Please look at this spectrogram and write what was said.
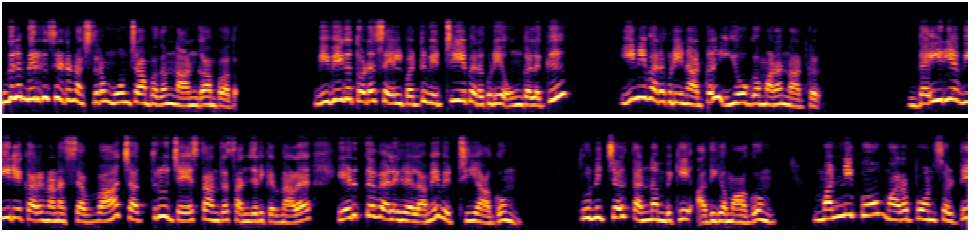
முதல்ல மிருகசீரட நட்சத்திரம் மூன்றாம் பதம் நான்காம் பதம். விவேகத்தோட செயல்பட்டு வெற்றியை பெறக்கூடிய உங்களுக்கு இனி வரக்கூடிய நாட்கள் யோகமான நாட்கள். தைரிய வீரியக்காரனான செவ்வா சத்ரு ஜெயஸ்தான்ல சஞ்சரிக்கிறதுனால எடுத்த வேலைகள் எல்லாமே வெற்றியாகும். துணிச்சல் தன்னம்பிக்கை அதிகமாகும். மன்னிப்போம் மறப்போம்னு சொல்லிட்டு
